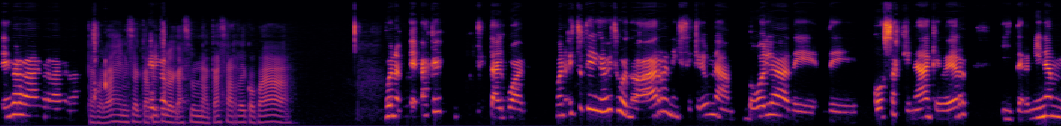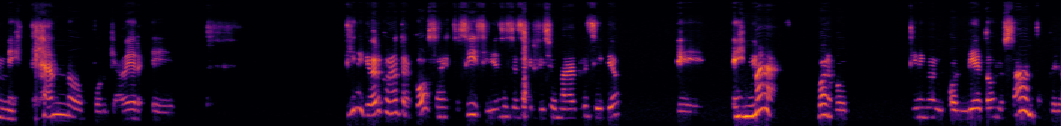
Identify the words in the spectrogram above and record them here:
es verdad, es verdad, es verdad. ¿Te acordás en ese capítulo que hace una casa recopada? Bueno, eh, acá tal cual. Bueno, esto tiene que ver cuando agarran y se crea una bola de, cosas que nada que ver y terminan mezclando porque, a ver, eh, tiene que ver con otra cosa esto, sí, si bien se hacía sacrificio humano al principio, eh, es más, bueno, tiene que ver con el Día de Todos los Santos, pero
